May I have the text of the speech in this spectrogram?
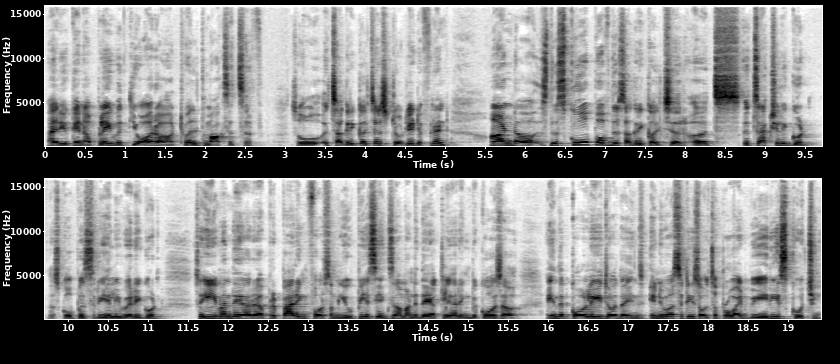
where you can apply with your uh, 12th marks itself. So it's agriculture is totally different. And uh, the scope of this agriculture uh, it's it's actually good. The scope is really very good. So even they are uh, preparing for some UPSC exam and they are clearing because uh, in that college or the universities also provide various coaching.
